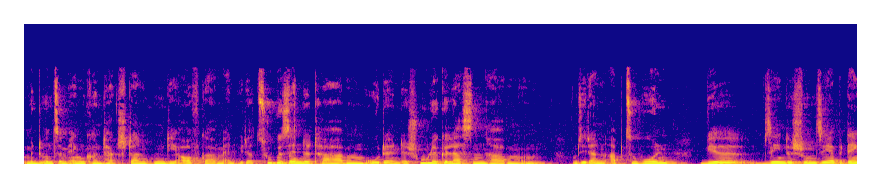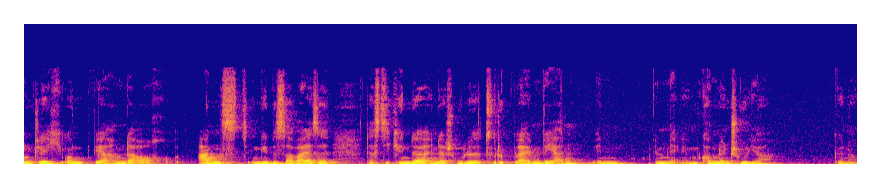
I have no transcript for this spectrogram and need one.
mit uns im engen Kontakt standen, die Aufgaben entweder zugesendet haben oder in der Schule gelassen haben, um, um sie dann abzuholen. Wir sehen das schon sehr bedenklich und wir haben da auch Angst in gewisser Weise, dass die Kinder in der Schule zurückbleiben werden in, im, im kommenden Schuljahr. Genau.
